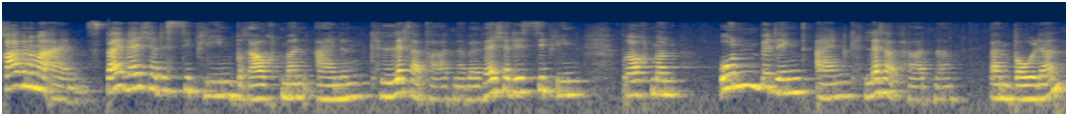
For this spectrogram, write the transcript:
Frage Nummer 1. Bei welcher Disziplin braucht man einen Kletterpartner? Bei welcher Disziplin braucht man unbedingt einen Kletterpartner. Beim Bouldern,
